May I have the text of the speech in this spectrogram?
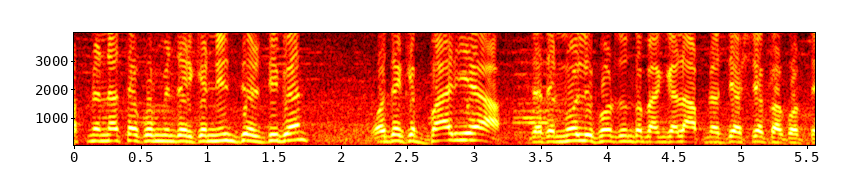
আপনার নেতা কর্মীদেরকে নির্দেশ দিবেন, ওদেরকে বাড়িয়া যাতে নলি পর্যন্ত ব্যাঙ্গেলে আপনার দেশ রক্ষা করতে।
